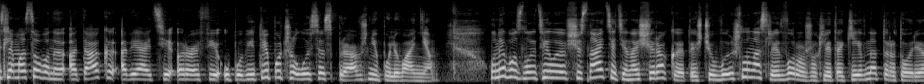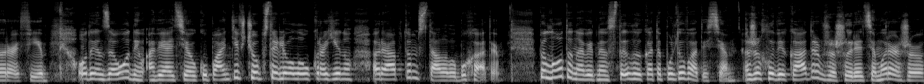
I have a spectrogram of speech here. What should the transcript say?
Після масованої атаки авіації РФ у повітрі почалося справжнє полювання. У небо злетіли F-16 наші ракети, що вийшли на слід ворожих літаків на території РФ. Один за одним авіація окупантів, що обстрілювала Україну, раптом стала вибухати. Пілоти навіть не встигли катапультуватися. Жахливі кадри вже ширяться мережею,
